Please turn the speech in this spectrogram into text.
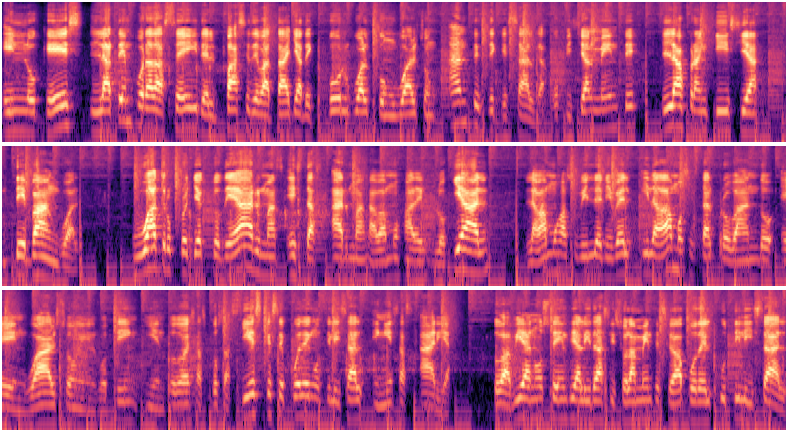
en lo que es la temporada 6 del pase de batalla de Coldwall con Walson antes de que salga oficialmente la franquicia de Vanguard. Cuatro proyectos de armas, estas armas las vamos a desbloquear, la vamos a subir de nivel y la vamos a estar probando en Walson, en el botín y en todas esas cosas. Si es que se pueden utilizar en esas áreas. Todavía no sé en realidad si solamente se va a poder utilizar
